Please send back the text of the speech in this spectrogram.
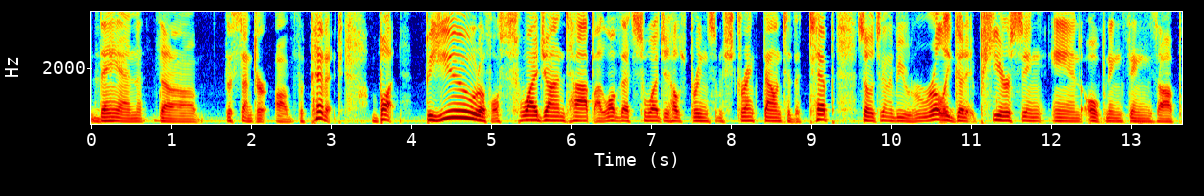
than the the center of the pivot. But beautiful swedge on top. I love that swedge. It helps bring some strength down to the tip. So it's going to be really good at piercing and opening things up,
